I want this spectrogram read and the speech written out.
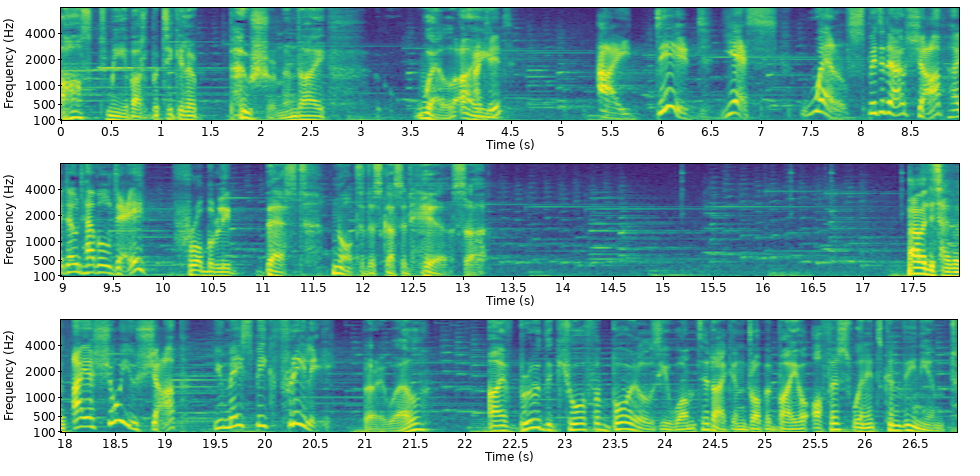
asked me about a particular potion, and I. Well, I. I did? I did, yes. Well, spit it out, Sharp. I don't have all day. Probably best not to discuss it here, sir. I will decide. what- I assure you, Sharp, you may speak freely. Very well. I've brewed the cure for boils you wanted. I can drop it by your office when it's convenient.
